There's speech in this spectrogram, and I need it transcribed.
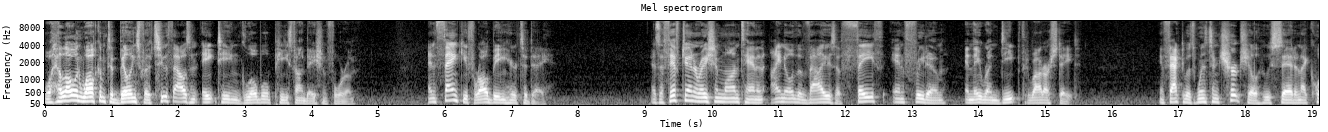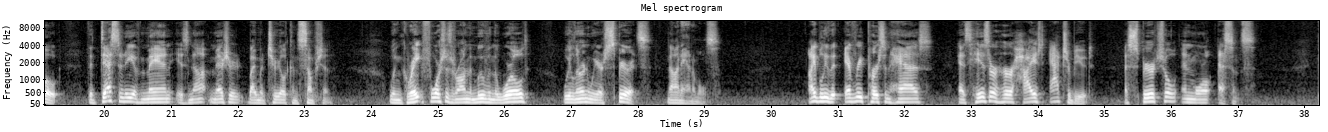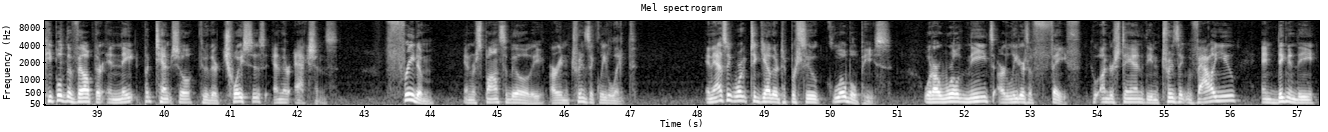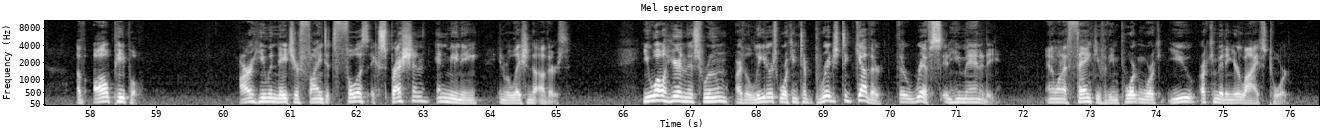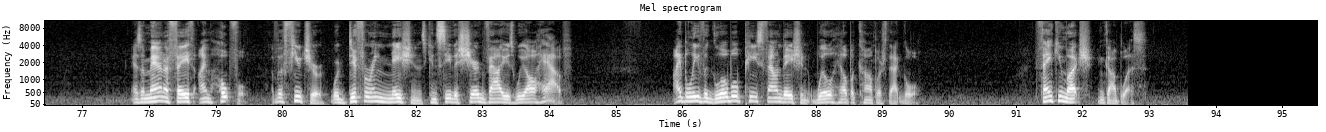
Well, hello and welcome to Billings for the 2018 Global Peace Foundation Forum. And thank you for all being here today. As a fifth generation Montanan, I know the values of faith and freedom, and they run deep throughout our state. In fact, it was Winston Churchill who said, and I quote, The destiny of man is not measured by material consumption. When great forces are on the move in the world, we learn we are spirits, not animals. I believe that every person has as his or her highest attribute a spiritual and moral essence. People develop their innate potential through their choices and their actions. Freedom and responsibility are intrinsically linked. And as we work together to pursue global peace, what our world needs are leaders of faith who understand the intrinsic value and dignity of all people our human nature finds its fullest expression and meaning in relation to others. You all here in this room are the leaders working to bridge together the rifts in humanity. And I want to thank you for the important work you are committing your lives toward. As a man of faith, I'm hopeful of a future where differing nations can see the shared values we all have. I believe the Global Peace Foundation will help accomplish that goal. Thank you much, and God bless.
